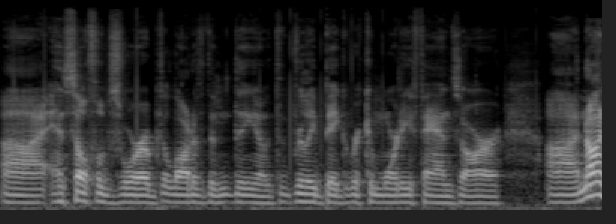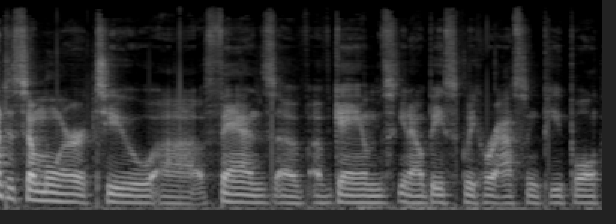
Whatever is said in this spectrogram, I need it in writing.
uh, and self-absorbed a lot of the, the you know the really big Rick and Morty fans are. Uh, not dissimilar to uh, fans of, of games, you know, basically harassing people.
